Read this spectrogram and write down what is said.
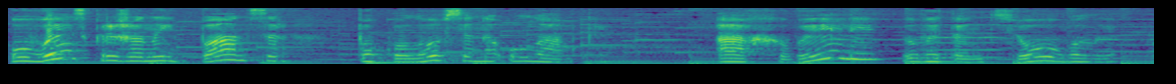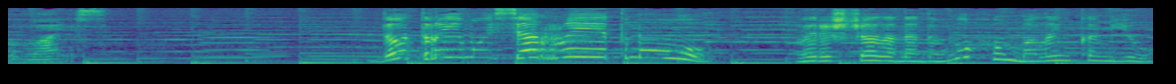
Увесь крижаний панцир поколовся на уламки, а хвилі витанцьовували вальс. Дотримуйся ритму! Верещала над вухом маленька м'ю.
